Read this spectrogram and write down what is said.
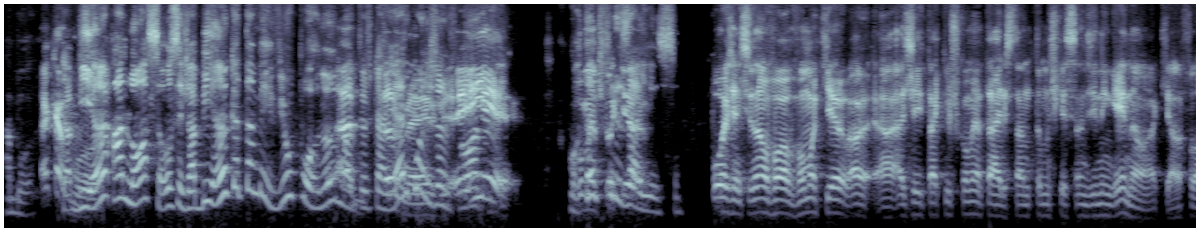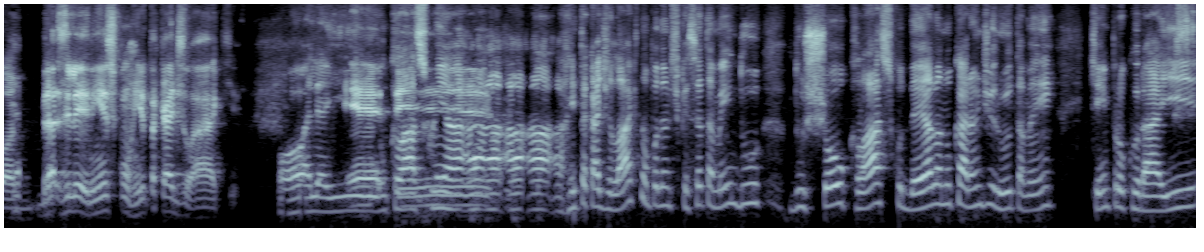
Acabou. Acabou. A, Bianca, a nossa, ou seja, a Bianca também viu o pornô do ah, Matheus Carreira com a Importante frisar aqui, isso. Pô, gente, não, vamos aqui ajeitar aqui os comentários, tá? Não estamos esquecendo de ninguém, não. Aqui ela falou: é. brasileirinhas com Rita Cadillac. Olha aí, é, um clássico, hein? A, a, a, Rita Cadillac, não podemos esquecer também do, do show clássico dela no Carandiru também. Quem procurar aí,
